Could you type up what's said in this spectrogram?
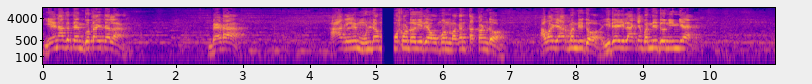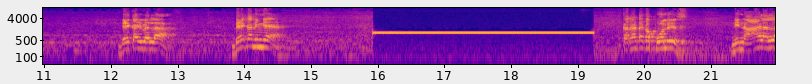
ಏನಾಗುತ್ತೆ ಅಂತ ಗೊತ್ತಾಯ್ತಲ್ಲ? ಬೇಡ. ಆಗ್ಲೇ ಮುಂಡ ಹೋಗಿದ್ಯಾ ಒಬ್ಬನ ಮಗನ್ ತಕೊಂಡು ಅವಾಗ ಯಾರು ಬಂದಿದ್ದು? ಇದೇ ಇಲಾಖೆ ಬಂದಿದ್ದು ನಿಂಗೆ. ಬೇಕಾ ಇವೆಲ್ಲ? ಬೇಕಾ ನಿಂಗೆ? ಕರ್ನಾಟಕ ಪೊಲೀಸ್, ನಿನ್ನ ಆಳಲ್ಲ.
